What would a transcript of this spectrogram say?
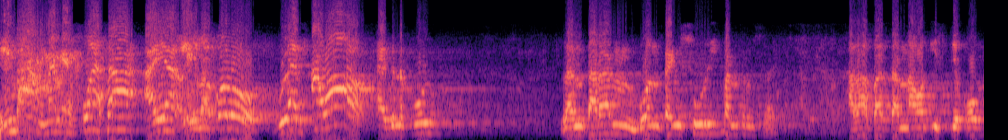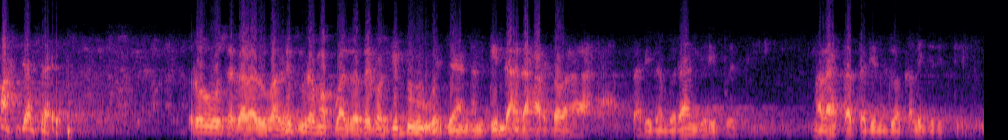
Timbang memeh puasa ayat 50 bulan awal. Eh 60 lantaran bonteng suripan terus saya. Alabatan naon istiqomah jasa terus segala rupa. Itu sudah mau puasa teh kok gitu. Jangan pindah ada harta. Tadi dah berang jadi peti. Malah tadi dua kali jadi tilu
